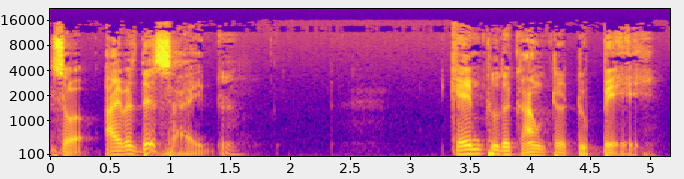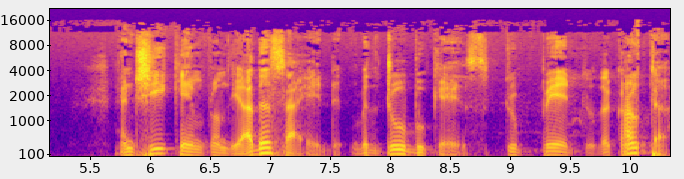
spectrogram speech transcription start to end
So I was this side, came to the counter to pay, and she came from the other side with two bouquets to pay to the counter.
